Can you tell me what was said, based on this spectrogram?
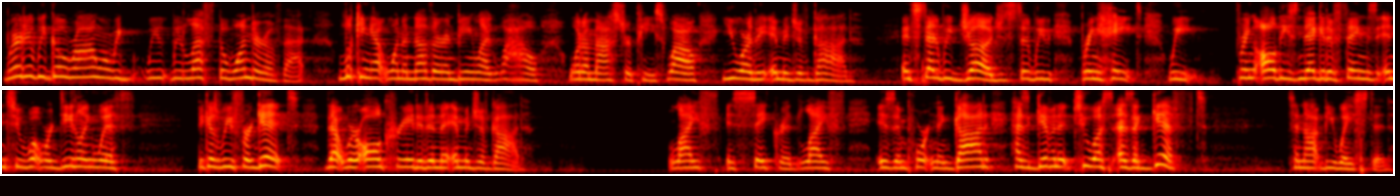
Where did we go wrong where we, we, we left the wonder of that? Looking at one another and being like, wow, what a masterpiece. Wow, you are the image of God. Instead, we judge. Instead, we bring hate. We bring all these negative things into what we're dealing with because we forget that we're all created in the image of God. Life is sacred, life is important, and God has given it to us as a gift to not be wasted.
